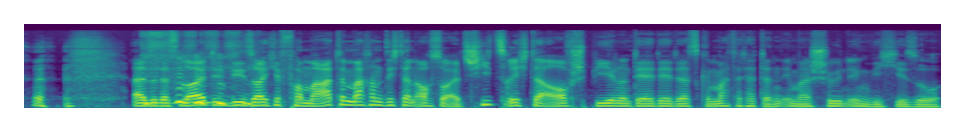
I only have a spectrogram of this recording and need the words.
also dass Leute, die solche Formate machen, sich dann auch so als Schiedsrichter aufspielen und der, der das gemacht hat, hat dann immer schön irgendwie hier so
